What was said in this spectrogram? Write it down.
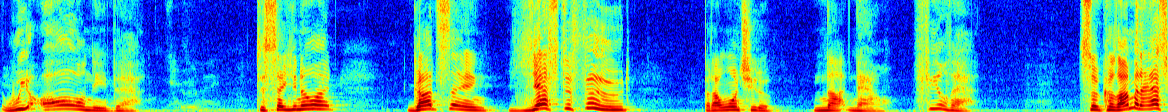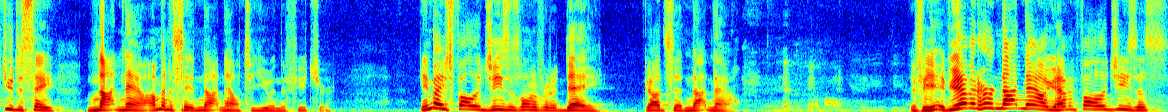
We all need that. To say, you know what? God's saying yes to food, but I want you to not now. Feel that. So, because I'm going to ask you to say not now, I'm going to say not now to you in the future. Anybody who's followed Jesus long for a day, God said not now. If, you if you haven't heard not now, you haven't followed Jesus.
